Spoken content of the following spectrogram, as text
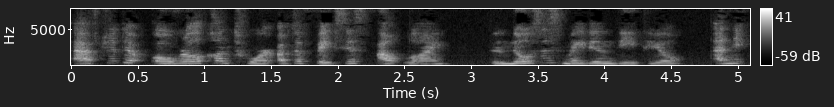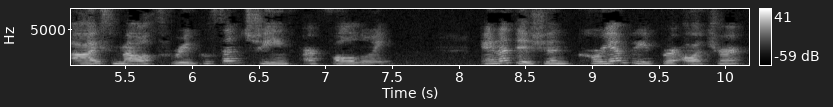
after the overall contour of the face is outlined, the nose is made in detail, and the eyes, mouth, wrinkles, and chin are following. In addition, Korean paper ochre,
